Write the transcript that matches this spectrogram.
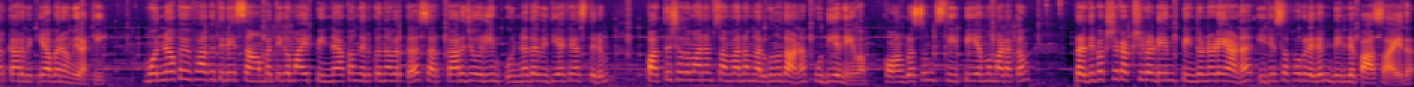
സർക്കാർ വിജ്ഞാപനവും ഇറക്കി. മുന്നോക്ക വിഭാഗത്തിലെ സാമ്പത്തികമായി പിന്നാക്കം നിൽക്കുന്നവർക്ക് സർക്കാർ ജോലിയും ഉന്നത വിദ്യാഭ്യാസത്തിലും പത്ത് ശതമാനം സംവരണം നൽകുന്നതാണ് പുതിയ നിയമം. കോൺഗ്രസും സി പി എമ്മും അടക്കം പ്രതിപക്ഷ കക്ഷികളുടെയും പിന്തുണയോടെയാണ് ഇരുസഭകളിലും ബില്ല് പാസ്സായത്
